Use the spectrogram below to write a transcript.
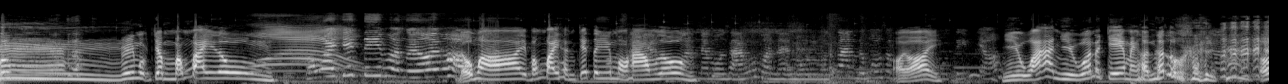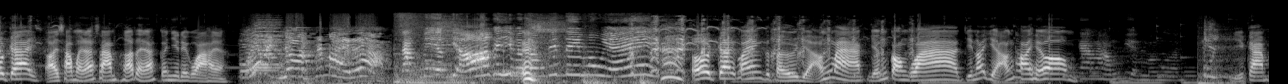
Bum Nguyên một chùm bóng bay luôn. Bóng bay trái tim mọi người ơi màu hồng Đúng rồi bóng bay hình trái tim màu hồng luôn. Này màu xám của mình này màu này màu xanh đúng không? Sao Trời ơi. Nhiều quá nhiều quá nó che màn hình hết luôn rồi. Ok Rồi xong rồi đó Sam hết rồi đó. Có nhiêu đây quà thôi à. Đặc biệt vợ cái gì mà bằng trái tim không vậy? Ok khoan từ từ giỡn mà Vẫn còn quà Chị nói giỡn thôi hiểu không Gì Cam.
